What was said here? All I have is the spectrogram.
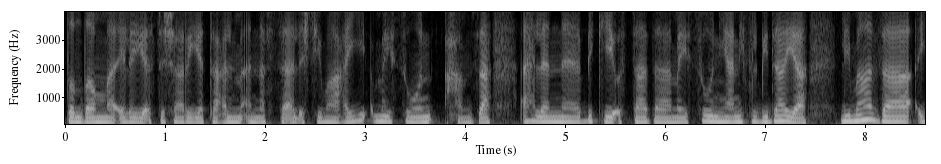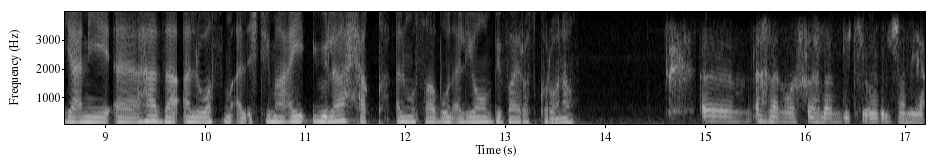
تنضم إلي استشارية علم النفس الاجتماعي ميسون حمزة. أهلا بك استاذه ميسون. يعني في البداية لماذا يعني آه هذا الوصم الاجتماعي يلاحق المصابون اليوم بفيروس كورونا؟ أهلا وسهلا بك وبالجميع.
